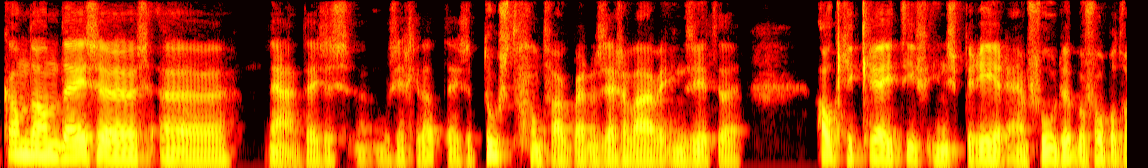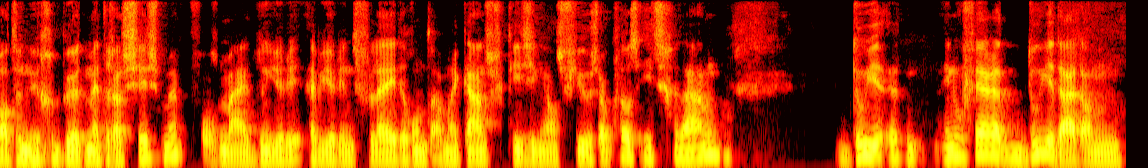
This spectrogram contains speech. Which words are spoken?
Kan dan deze, uh, ja, deze, hoe zeg je dat? Deze toestand, wou ik bijna zeggen, waar we in zitten, ook je creatief inspireren en voeden. Bijvoorbeeld wat er nu gebeurt met racisme. Volgens mij doen jullie, hebben jullie in het verleden rond de Amerikaanse verkiezingen als Fuse ook wel eens iets gedaan. Doe je, in hoeverre doe je daar dan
